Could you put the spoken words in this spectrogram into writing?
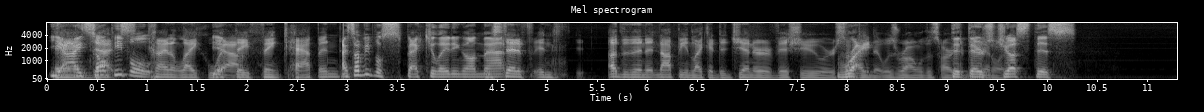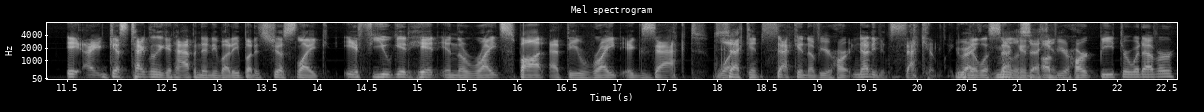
Yeah, I saw that's people- kind of like what Yeah. they think happened I saw people speculating on that. instead of in, other than it not being like a degenerative issue or something Right. that was wrong with his heart. that there's just this it, I guess technically it can happen to anybody, but it's just like if you get hit in the right spot at the right exact what, Second. second of your heart, not even second, like Right, millisecond, millisecond. of your heartbeat or whatever,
